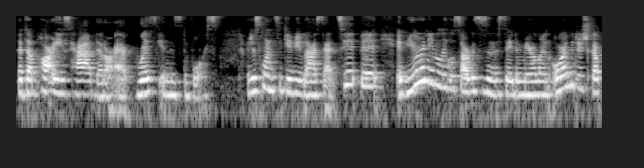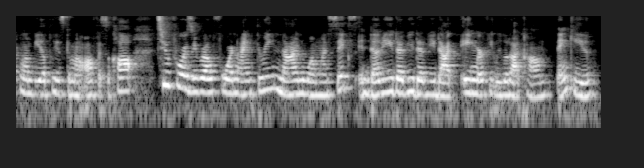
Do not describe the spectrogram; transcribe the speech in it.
that the parties have that are at risk in this divorce. I just wanted to give you guys that tidbit. If you're in need of legal services in the state of Maryland or in the District of Columbia, please give my office a call, 240-493-9116 and www.amurphylegal.com. Thank you.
